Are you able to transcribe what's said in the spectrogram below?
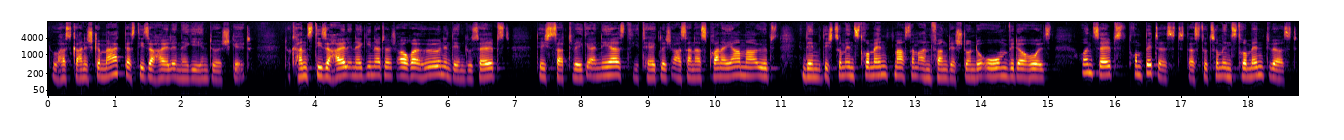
Du hast gar nicht gemerkt, dass diese Heilenergie hindurchgeht. Du kannst diese Heilenergie natürlich auch erhöhen, indem du selbst dich sattweg ernährst, die täglich Asanas Pranayama übst, indem du dich zum Instrument machst, am Anfang der Stunde Om wiederholst und selbst darum bittest, dass du zum Instrument wirst.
